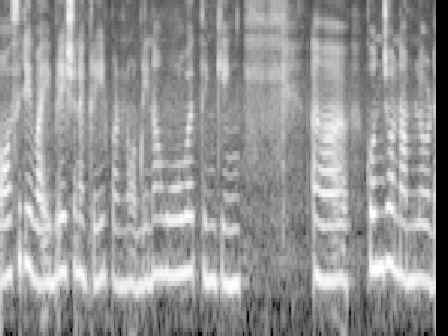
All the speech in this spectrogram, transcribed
பாசிட்டிவ் வைப்ரேஷனை க்ரியேட் பண்ணோம் அப்படின்னா ஓவர் திங்கிங் கொஞ்சம் நம்மளோட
